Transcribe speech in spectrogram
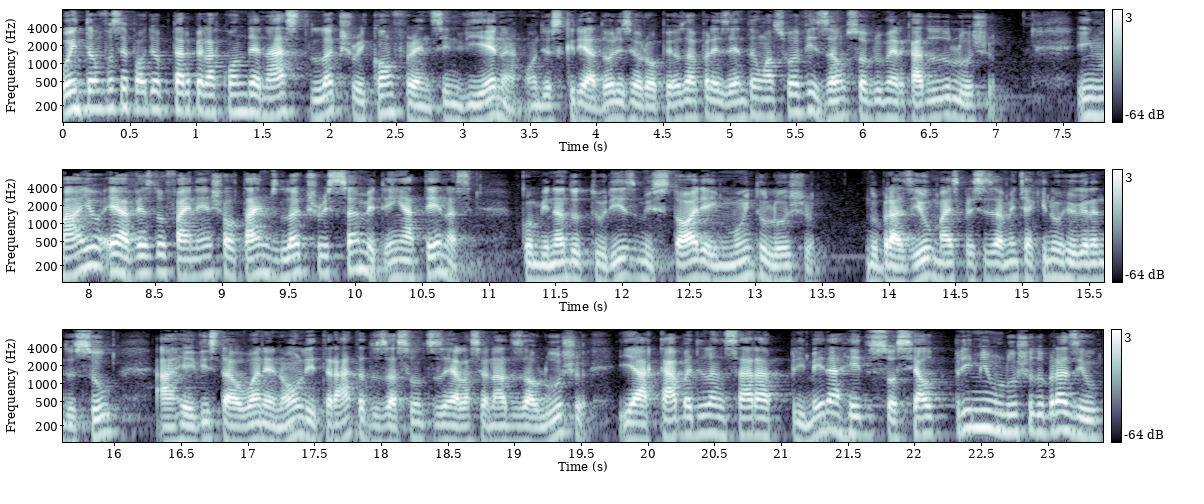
Ou então você pode optar pela Condé Nast Luxury Conference em Viena, onde os criadores europeus apresentam a sua visão sobre o mercado do luxo. Em maio é a vez do Financial Times Luxury Summit em Atenas, combinando turismo, história e muito luxo. No Brasil, mais precisamente aqui no Rio Grande do Sul, a revista One and Only trata dos assuntos relacionados ao luxo e acaba de lançar a primeira rede social premium luxo do Brasil.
